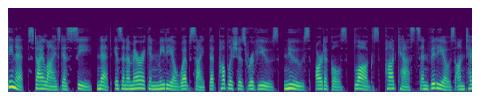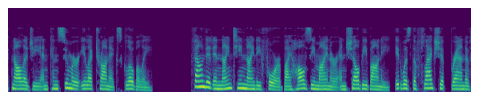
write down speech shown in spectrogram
CNET stylized as C, .net is an American media website that publishes reviews, news, articles, blogs, podcasts and videos on technology and consumer electronics globally. Founded in 1994 by Halsey Minor and Shelby Bonnie, it was the flagship brand of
